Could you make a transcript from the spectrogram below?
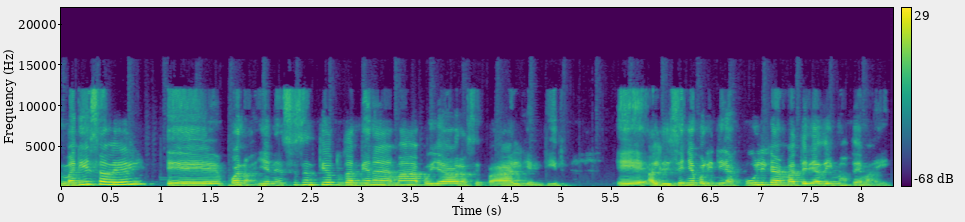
María Isabel, eh, bueno, y en ese sentido tú también además apoyado a la CEPAL y el BID eh, al diseño de políticas públicas en materia de I+, de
